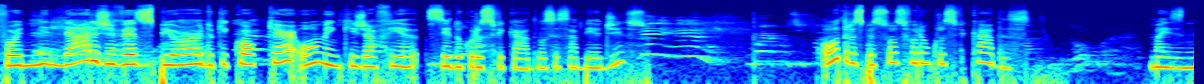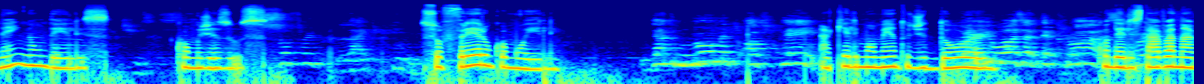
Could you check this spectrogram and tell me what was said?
foi milhares de vezes pior do que qualquer homem que já havia sido crucificado. Você sabia disso? Outras pessoas foram crucificadas, mas nenhum deles como Jesus. Sofreram como ele. Aquele momento de dor, quando ele estava na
